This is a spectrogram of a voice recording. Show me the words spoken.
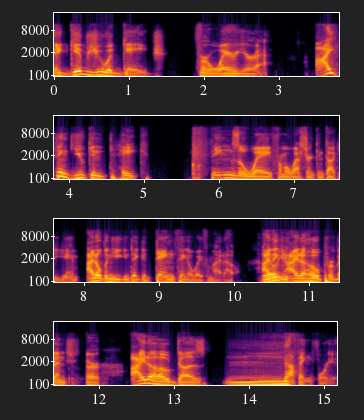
It gives you a gauge for where you're at. I think you can take things away from a Western Kentucky game. I don't think you can take a dang thing away from Idaho. I think Idaho prevents or Idaho does nothing for you.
